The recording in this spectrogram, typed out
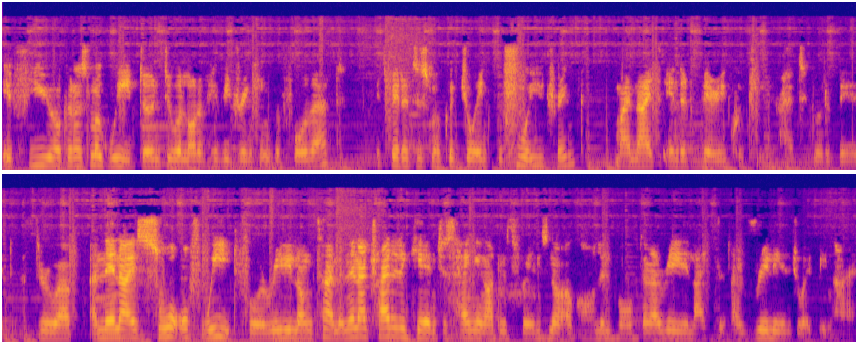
if you are going to smoke weed, don't do a lot of heavy drinking before that. It's better to smoke a joint before you drink. My night ended very quickly. I had to go to bed, I threw up, and then I swore off weed for a really long time. And then I tried it again, just hanging out with friends, no alcohol involved, and I really liked it. I really enjoyed being high.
